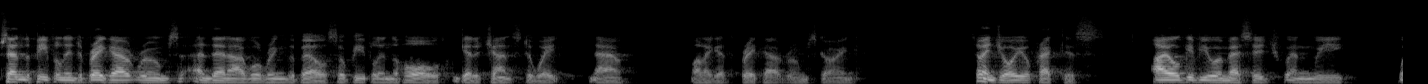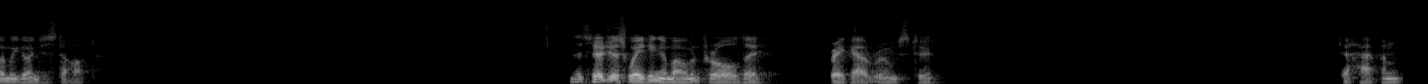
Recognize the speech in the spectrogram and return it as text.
send the people into breakout rooms and then I will ring the bell so people in the hall get a chance to wait now while I get the breakout rooms going. So enjoy your practice. I'll give you a message when we when we're going to start. So just waiting a moment for all the breakout rooms to to happen.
